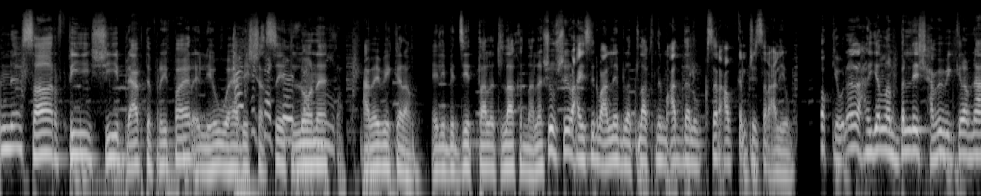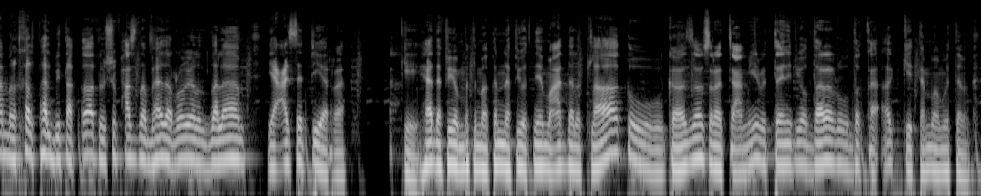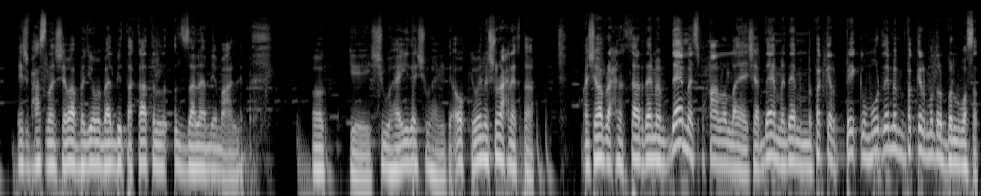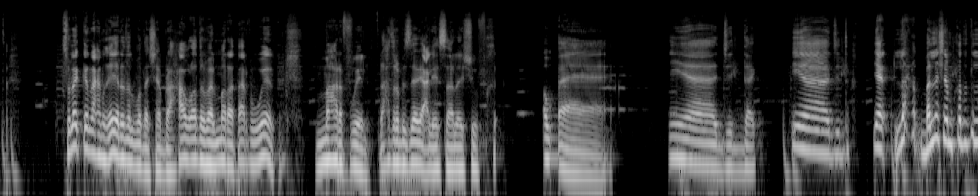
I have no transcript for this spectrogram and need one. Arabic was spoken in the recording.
انه صار في شيء بلعبه فري فاير اللي هو هذه الشخصية اللونة حبايبي الكرام اللي بتزيد معدل إطلاق النار. لنشوف شو راح يصير مع ال level إطلاق معدل وسرعة وكل شيء صار عليهم. okay والآن رح يلا نبلش حبيبي الكرام نعمل خلط هالبطاقات ونشوف حظنا بهذا ال royale الظلام يا أساطير okay هذا فيه مثل ما قلنا فيه اثنين معدل إطلاق وكذا وسرعة تعمير والثاني فيه ضرر ودقة. okay تمام تمام. إيش بحصلنا الشباب اليوم بهالبطاقات الظلام يا معلم؟ أوكي شو هيدا شو هيدا؟ أوكي وين شو رح نختار؟ مع شباب رح نختار دائما دائما سبحان الله يا شباب دائما دائما بفكر بيك أمور دائما بفكر مضرب بالوسط. ولكن راح نغير هذا الوضع شباب؟ راح أحاول أضرب هالمرة تعرفوا وين؟ ما أعرف وين. راح أضرب الزاوية على اليسار لاشوف أو آه. يا جدك يا جدك. يعني لا بلشنا مخطط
